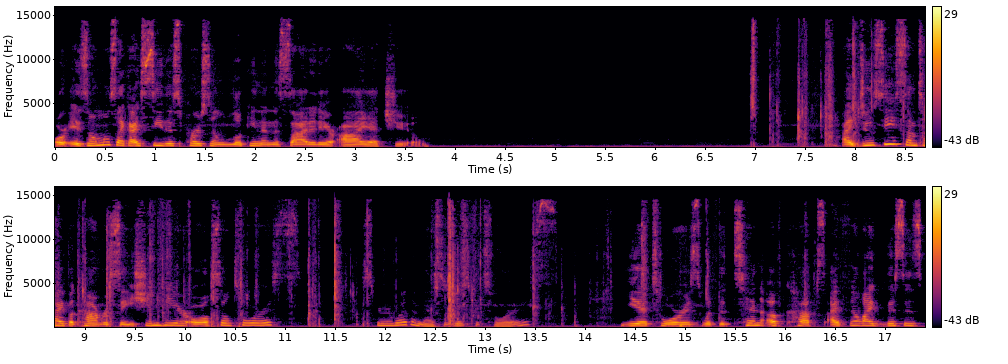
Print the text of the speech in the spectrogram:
or it's almost like I see this person looking in the side of their eye at you. I do see some type of conversation here also, Taurus. Spirit, weather messages for Taurus? Yeah, Taurus, with the Ten of Cups, I feel like this is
